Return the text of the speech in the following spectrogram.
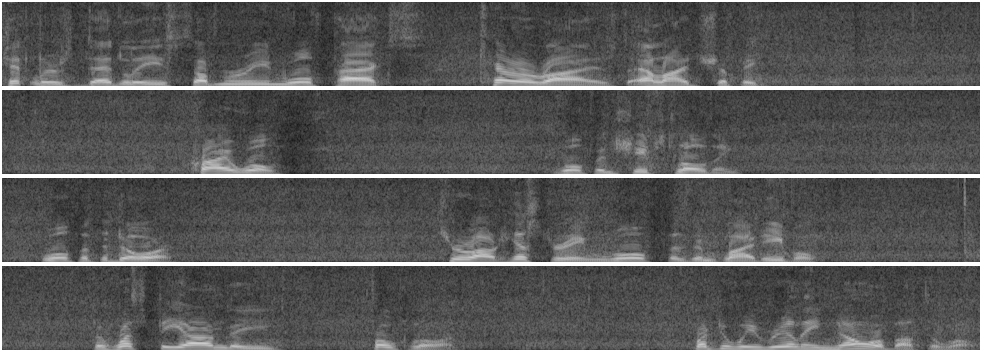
Hitler's deadly submarine wolf packs terrorized Allied shipping. Cry wolf. Wolf in sheep's clothing. Wolf at the door. Throughout history, wolf has implied evil. But what's beyond the folklore? What do we really know about the wolf?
